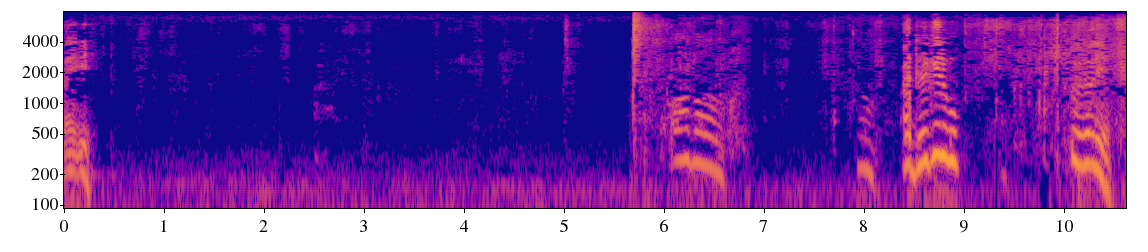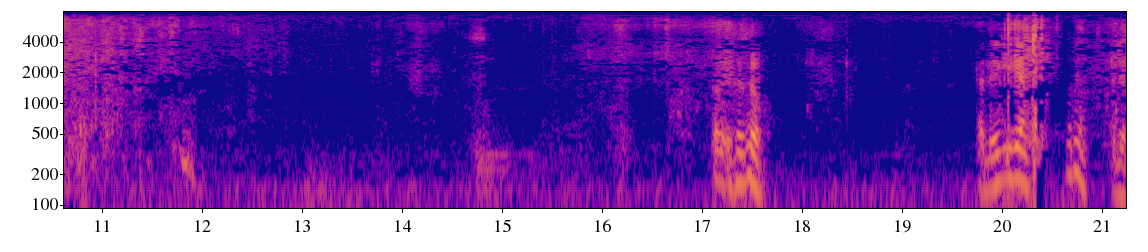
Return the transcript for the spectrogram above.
Tak naik ni. Oh, Ada lagi tu. Tu tali. Tarik sesuatu. Ada lagi kan? ada. Ada.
